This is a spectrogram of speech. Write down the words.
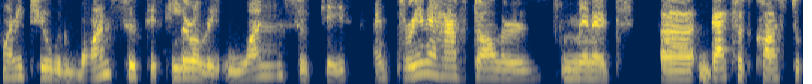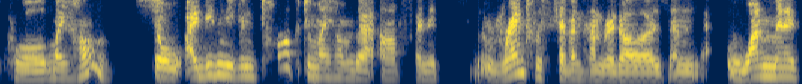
22 with one suitcase, literally one suitcase and three and a half dollars a minute. Uh, that's what cost to call my home so I didn't even talk to my home that often. Its rent was seven hundred dollars, and one minute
